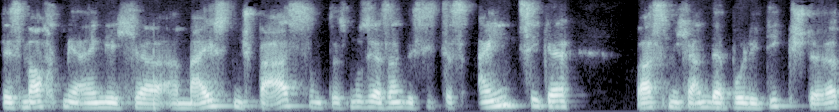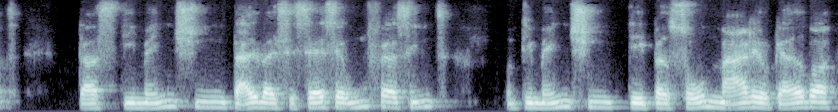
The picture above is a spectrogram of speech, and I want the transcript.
Das macht mir eigentlich äh, am meisten Spaß und das muss ich ja sagen, das ist das Einzige, was mich an der Politik stört, dass die Menschen teilweise sehr, sehr unfair sind und die Menschen die Person Mario Gerber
